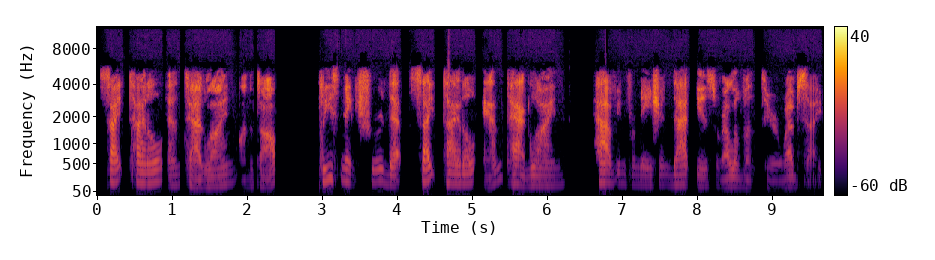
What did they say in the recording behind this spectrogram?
site title and tagline on the top. Please make sure that site title and tagline have information that is relevant to your website.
